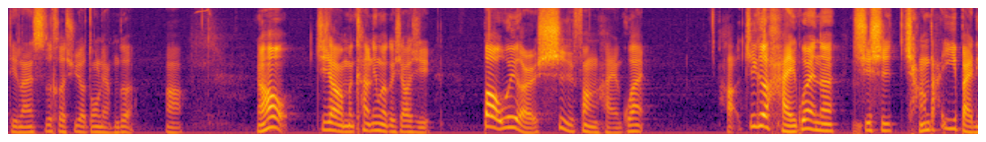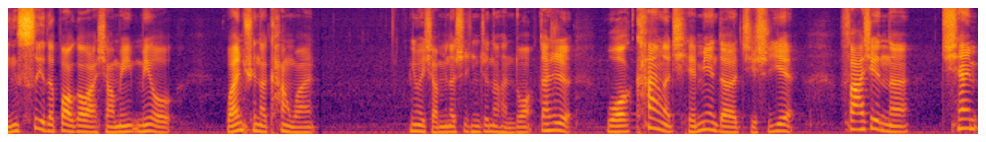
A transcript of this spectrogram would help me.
李兰斯和徐晓东两个啊。然后接下来我们看另外一个消息，鲍威尔释放海怪。好，这个海怪呢，其实长达一百零四页的报告啊，小明没有完全的看完，因为小明的事情真的很多，但是。我看了前面的几十页，发现呢，前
